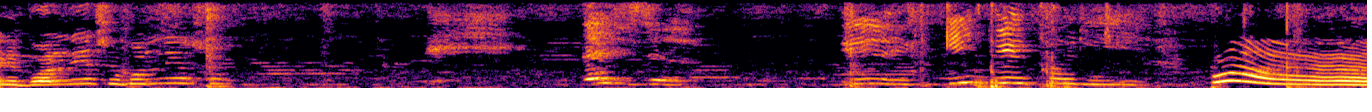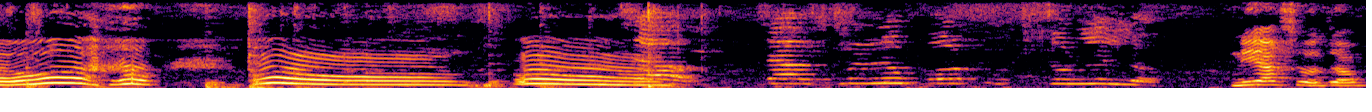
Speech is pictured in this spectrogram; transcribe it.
আয় হায় রে বল নিয়ে আসো বল নিয়ে ওয়াও নিয়ে আসো যাও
